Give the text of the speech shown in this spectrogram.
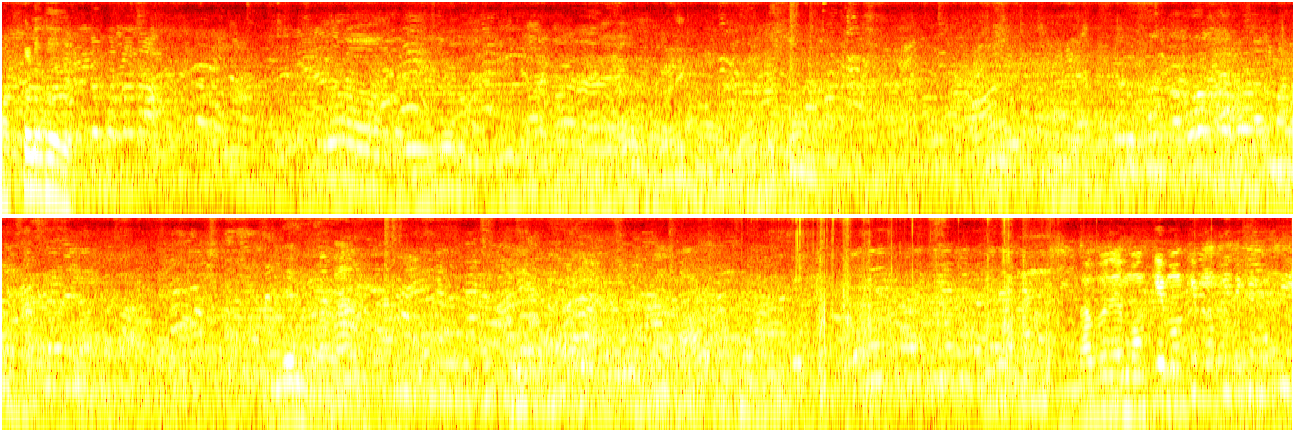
ಮಕ್ಕಳದು ಅದು. ಮೊಂಕಿ ಮೊಂಕಿ ಮೊಂಕಿ ಮೊಂಕಿ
